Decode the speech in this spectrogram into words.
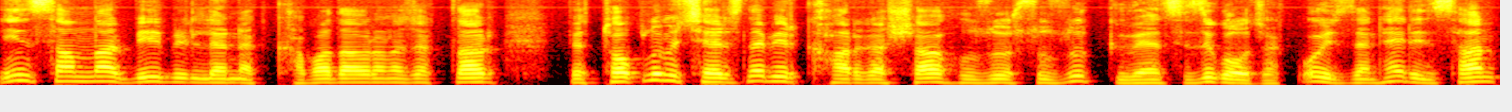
insanlar birbirlerine kaba davranacaklar ve toplum içerisinde bir kargaşa, huzursuzluk, güvensizlik olacak. O yüzden her insan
